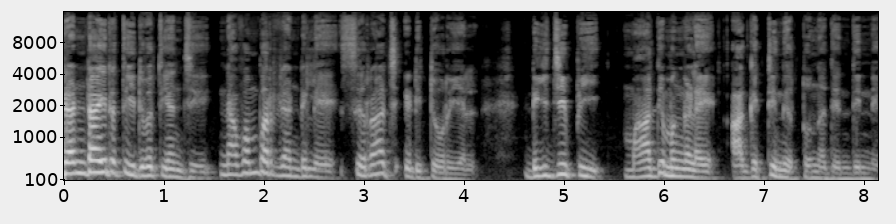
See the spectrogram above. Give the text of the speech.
രണ്ടായിരത്തി ഇരുപത്തിയഞ്ച് നവംബർ രണ്ടിലെ Siraj editorial D G P മാധ്യമങ്ങളെ അകറ്റി നിർത്തുന്നതെന്തിന്?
